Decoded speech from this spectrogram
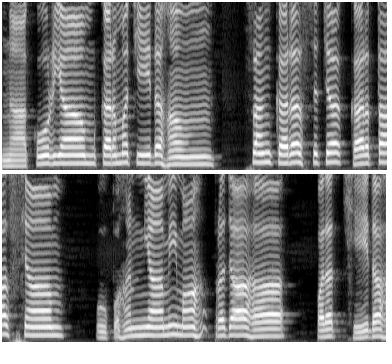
न कुर्यां कर्म चेदहं। शङ्करस्य च कर्ता स्याम् उपहन्यामि माः प्रजाः पदच्छेदः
